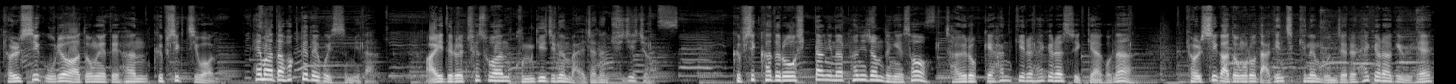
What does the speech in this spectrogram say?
결식 우려 아동에 대한 급식 지원 해마다 확대되고 있습니다. 아이들을 최소한 굶기지는 말자는 취지죠. 급식 카드로 식당이나 편의점 등에서 자유롭게 한 끼를 해결할 수 있게 하거나 결식 아동으로 낙인 찍히는 문제를 해결하기 위해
